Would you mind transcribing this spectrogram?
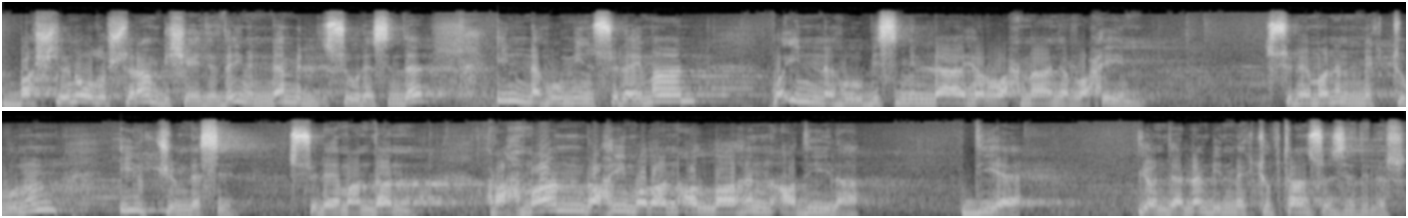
başlığını oluşturan bir şeydir değil mi? Neml suresinde innehu min Süleyman ve innehu bismillahirrahmanirrahim. Süleyman'ın mektubunun ilk cümlesi Süleyman'dan Rahman Rahim olan Allah'ın adıyla diye gönderilen bir mektuptan söz edilir.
